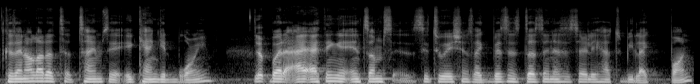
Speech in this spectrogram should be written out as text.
because I know a lot of t- times it, it can get boring. Yep. But I, I think in some situations, like business doesn't necessarily have to be like fun.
